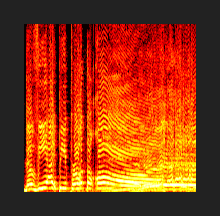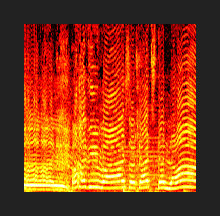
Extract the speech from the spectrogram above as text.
the VIP protocol. Yeah. ah, diba? So that's the law.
